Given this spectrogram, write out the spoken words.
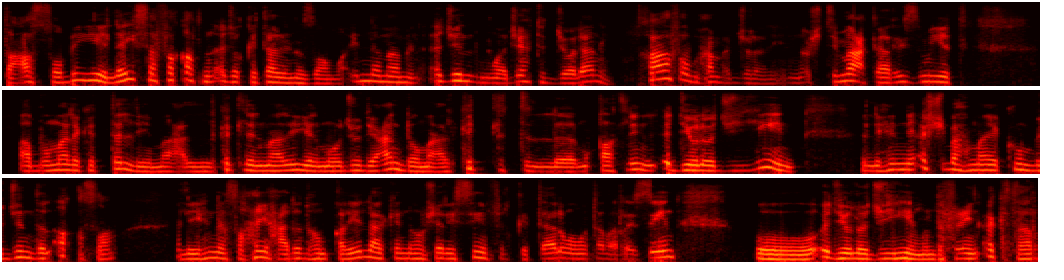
تعصبية ليس فقط من أجل قتال النظام وإنما من أجل مواجهة الجولاني. خاف أبو محمد الجولاني أنه اجتماع كاريزمية أبو مالك التلي مع الكتله المالية الموجودة عنده مع كتله المقاتلين الإيديولوجيين اللي هن أشبه ما يكون بجند الأقصى اللي هن صحيح عددهم قليل لكنهم شرسين في القتال ومتمرسين وإيديولوجيين مندفعين أكثر.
